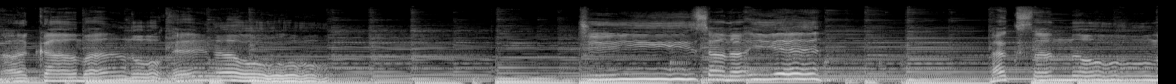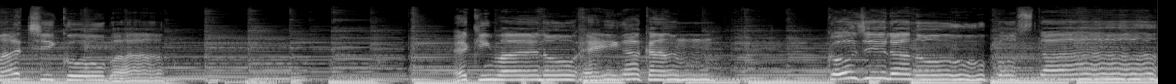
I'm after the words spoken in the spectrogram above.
仲間の笑顔。小さな家たくさんの町工場。駅前の映画館。ゴジラのポスター。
